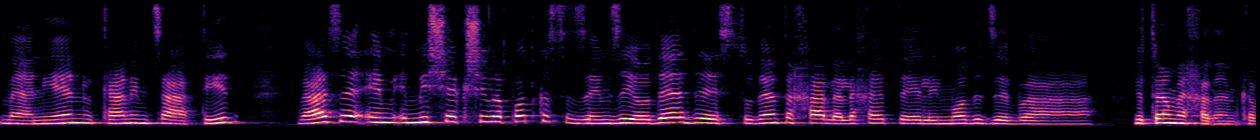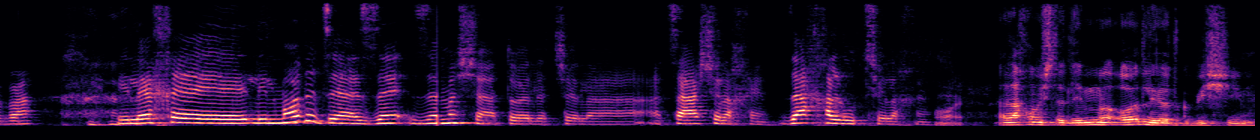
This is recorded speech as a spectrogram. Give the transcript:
מעניין, כאן נמצא העתיד, ואז אם, אם מי שיקשיב לפודקאסט הזה, אם זה יעודד אה, סטודנט אחד ללכת אה, ללמוד את זה ב... יותר מאחד אני מקווה, ילך אה, ללמוד את זה, אז זה, זה מה שהתועלת של ההצעה שלכם, זה החלוץ שלכם. אנחנו משתדלים מאוד להיות גמישים,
